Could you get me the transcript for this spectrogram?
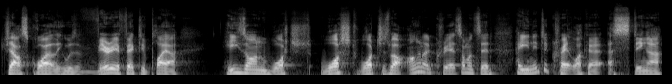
just quietly, who was a very effective player, he's on watched, washed watch as well. I'm going to create, someone said, hey, you need to create like a, a stinger,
